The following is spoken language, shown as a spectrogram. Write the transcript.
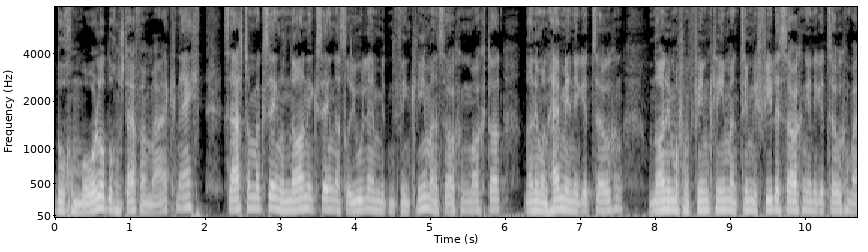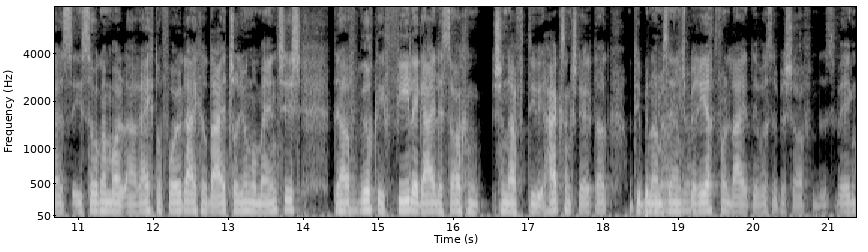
durch den Moller, durch den Stefan Malknecht das erste Mal gesehen und dann habe ich gesehen, dass der Julian mit dem Finn Kliman Sachen gemacht hat. Dann habe ich mir einen Heim gezogen und dann habe ich mir von Finn Kliman ziemlich viele Sachen gezogen, weil es, ich sage mal, ein recht erfolgreicher deutscher junger Mensch ist, der auf wirklich viele geile Sachen schon auf die Haxen gestellt hat und ich bin auch sehr ja. inspiriert von Leuten, die was sie beschaffen. Deswegen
